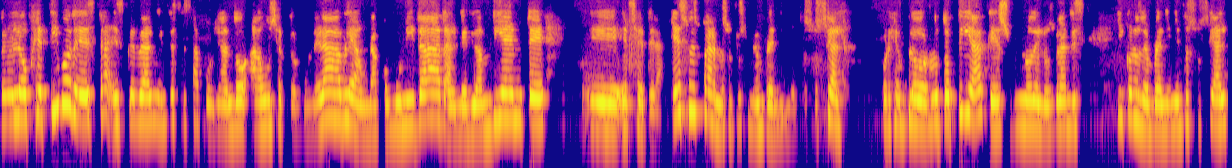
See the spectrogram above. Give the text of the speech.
Pero el objetivo de esta es que realmente estés apoyando a un sector vulnerable, a una comunidad, al medio ambiente, eh, etcétera. Eso es para nosotros un emprendimiento social. Por ejemplo, Rutopía, que es uno de los grandes íconos de emprendimiento social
